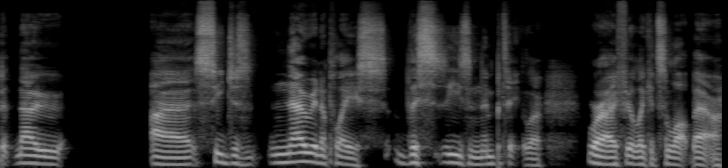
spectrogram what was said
but now, uh, Siege is now in a place, this season in particular, where I feel like it's a lot better.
